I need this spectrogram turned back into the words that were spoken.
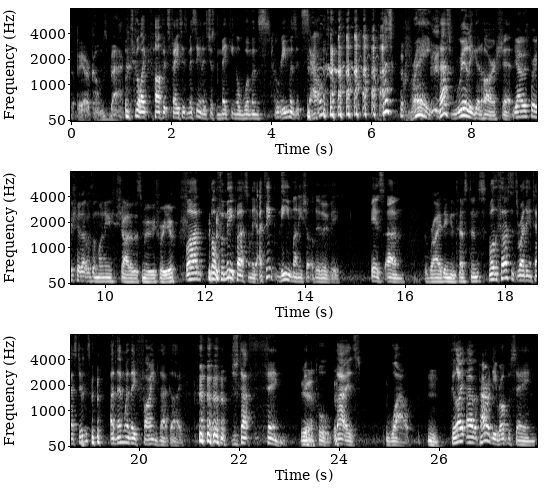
The bear comes back. It's got like half its face is missing, and it's just making a woman scream as it sounds. that's great. That's really good horror shit. yeah, I was pretty sure that was a money shot of this movie for you. Well, um, well, for me personally, I think the money shot of the movie is um, The writhing intestines. well, the first is the writhing intestines, and then when they find that guy, just that thing in the pool. That is wow. Mm. Because I uh, apparently Rob was saying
